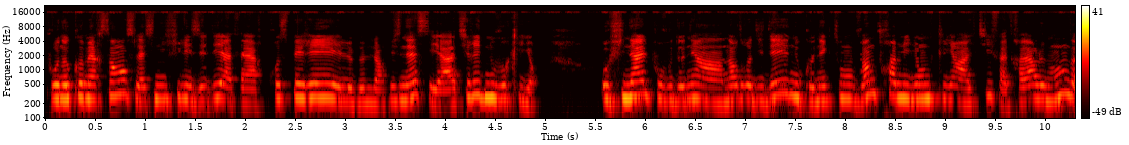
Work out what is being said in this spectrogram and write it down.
Pour nos commerçants, cela signifie les aider à faire prospérer leur business et à attirer de nouveaux clients. Au final, pour vous donner un ordre d'idée, nous connectons 23 millions de clients actifs à travers le monde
